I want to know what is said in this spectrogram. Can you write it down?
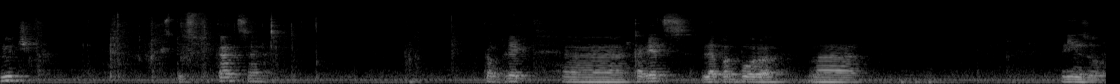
ключик спецификация. Комплект э, колец для подбора на линзу.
